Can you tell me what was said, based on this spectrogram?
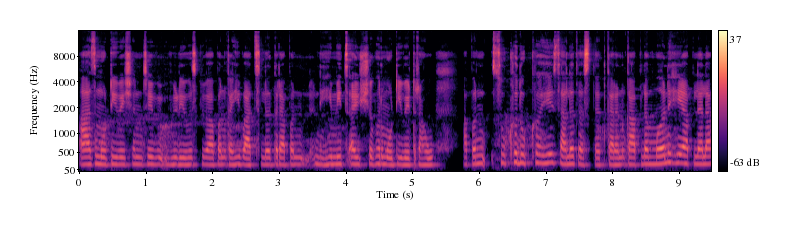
आज मोटिवेशनचे व्हिडिओज किंवा आपण काही वाचलं तर आपण नेहमीच आयुष्यभर मोटिवेट राहू. आपण सुखदुःख हे चालत असतात कारण का आपलं मन हे आपल्याला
